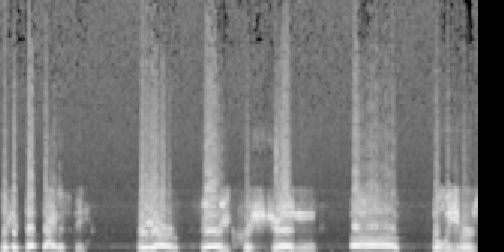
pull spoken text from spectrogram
Look at Duck Dynasty. They are very Christian uh, believers,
